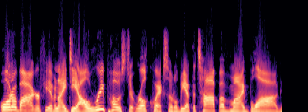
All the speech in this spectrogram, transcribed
autobiography of an idea. I'll repost it real quick, so it'll be at the top of my blog.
